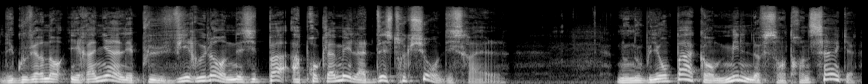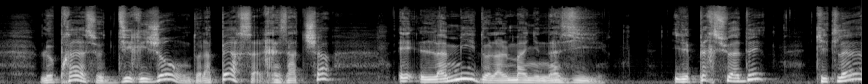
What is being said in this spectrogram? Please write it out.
Les gouvernants iraniens les plus virulents n'hésitent pas à proclamer la destruction d'Israël. Nous n'oublions pas qu'en 1935, le prince dirigeant de la Perse, Reza Shah, est l'ami de l'Allemagne nazie. Il est persuadé qu'Hitler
